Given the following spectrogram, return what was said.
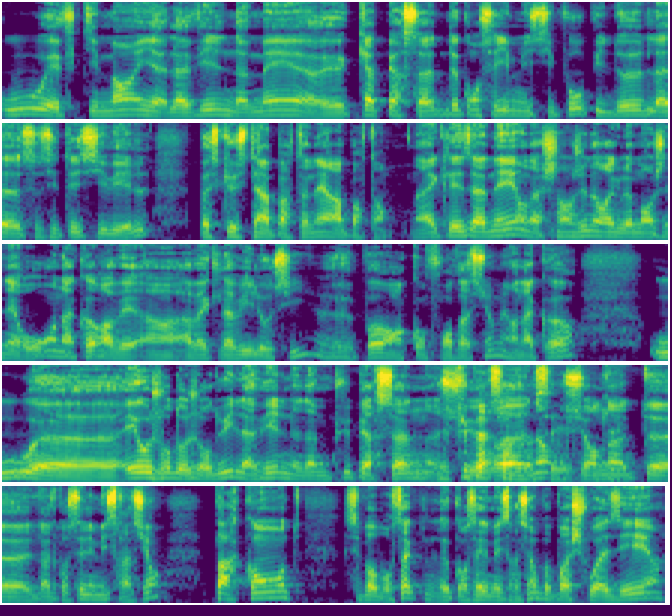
où effectivement la ville nommait quatre personnes, deux conseillers municipaux, puis deux de la société civile, parce que c'était un partenaire important. Avec les années, on a changé nos règlements généraux, en accord avec, avec la ville aussi, pas en confrontation, mais en accord où, euh, et au jour d'aujourd'hui, la ville ne nomme plus personne sur, personne, euh, non, sur notre, euh, notre conseil d'administration. Par contre, c'est pas pour ça que le conseil d'administration peut pas choisir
